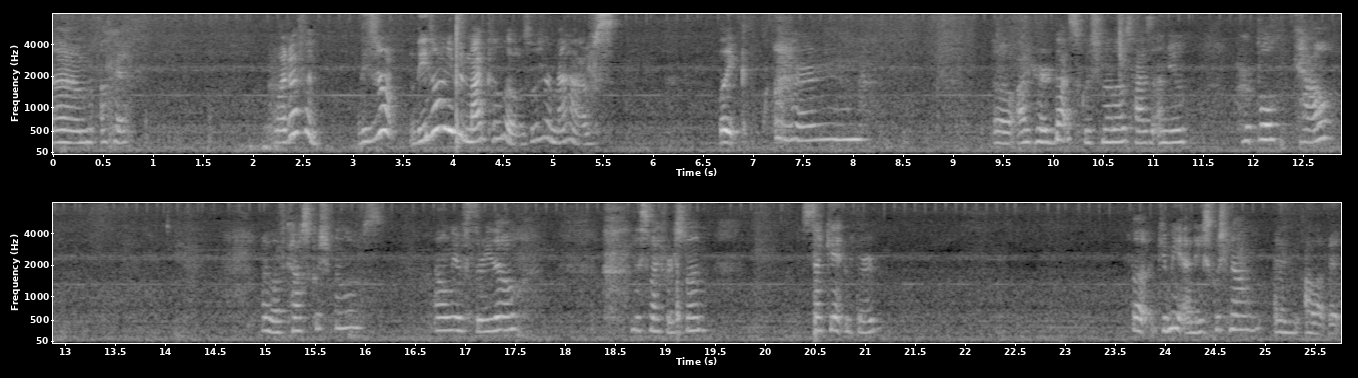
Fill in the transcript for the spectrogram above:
Um, okay. Why do I have a, these aren't, these aren't even my pillows, those are Mav's. Like, um, oh, I heard that Squishmallows has a new purple cow. I love cow Squishmallows. I only have three though. This is my first one. Second and third. But give me any Squishmallow and I love it.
